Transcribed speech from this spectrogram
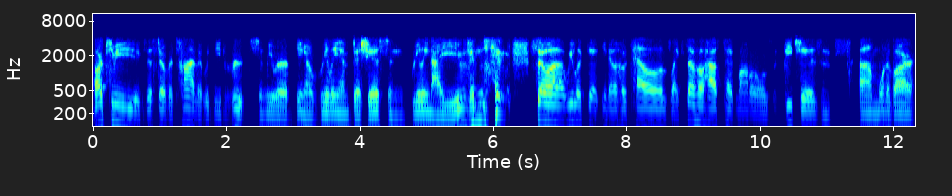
our community to exist over time, it would need roots. And we were, you know, really ambitious and really naive. And, and so uh, we looked at, you know, hotels like Soho House type models and beaches. And um, one of our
